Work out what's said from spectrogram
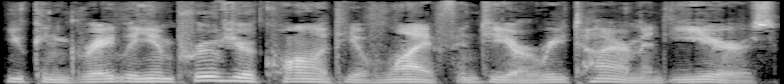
you can greatly improve your quality of life into your retirement years.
